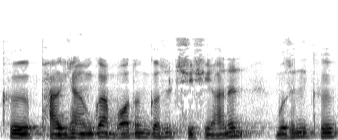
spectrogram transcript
그 방향과 모든 것을 지시하는 무슨 그,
